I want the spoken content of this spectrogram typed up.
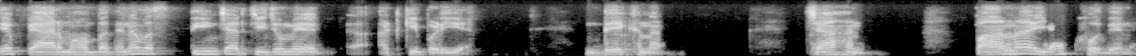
ये प्यार मोहब्बत है ना बस तीन चार चीज़ों में अटकी पड़ी है। देखना चाहना पाना या खो देना।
